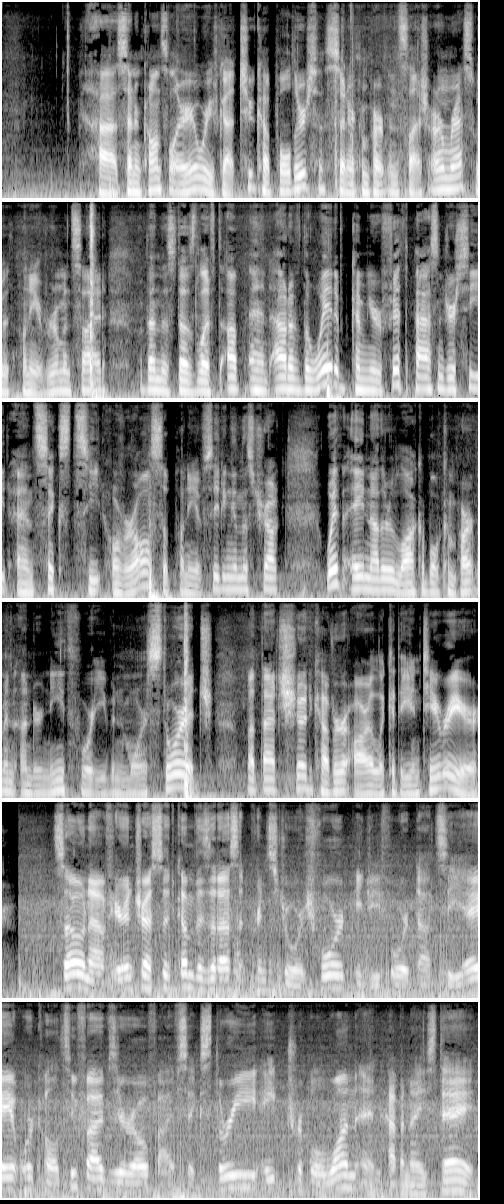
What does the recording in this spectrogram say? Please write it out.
uh, center console area where you've got two cup holders, center compartment slash armrest with plenty of room inside. But then this does lift up and out of the way to become your fifth passenger seat and sixth seat overall, so plenty of seating in this truck with another lockable compartment underneath for even more storage. But that should cover our look at the interior. So now if you're interested, come visit us at Prince George Ford, pgford.ca, or call 250-563-8111 and have a nice day.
